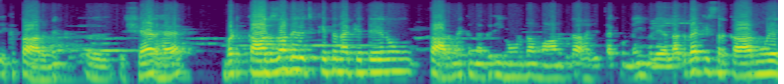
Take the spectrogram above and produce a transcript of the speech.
ਇੱਕ ਧਾਰਮਿਕ ਅਹ, ਸ਼ਹਿਰ ਹੈ ਬਟ ਕਾਗਜ਼ਾਂ ਦੇ ਵਿੱਚ ਕਿਤੇ ਨਾ ਕਿਤੇ ਇਹਨੂੰ ਧਾਰਮਿਕ ਨਗਰੀ ਹੋਣ ਦਾ ਮਾਣ ਜਿਹੜਾ ਹਜੇ ਤੱਕ ਨਹੀਂ ਮਿਲਿਆ। ਲੱਗਦਾ ਕਿ ਸਰਕਾਰ ਨੂੰ ਇਹ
